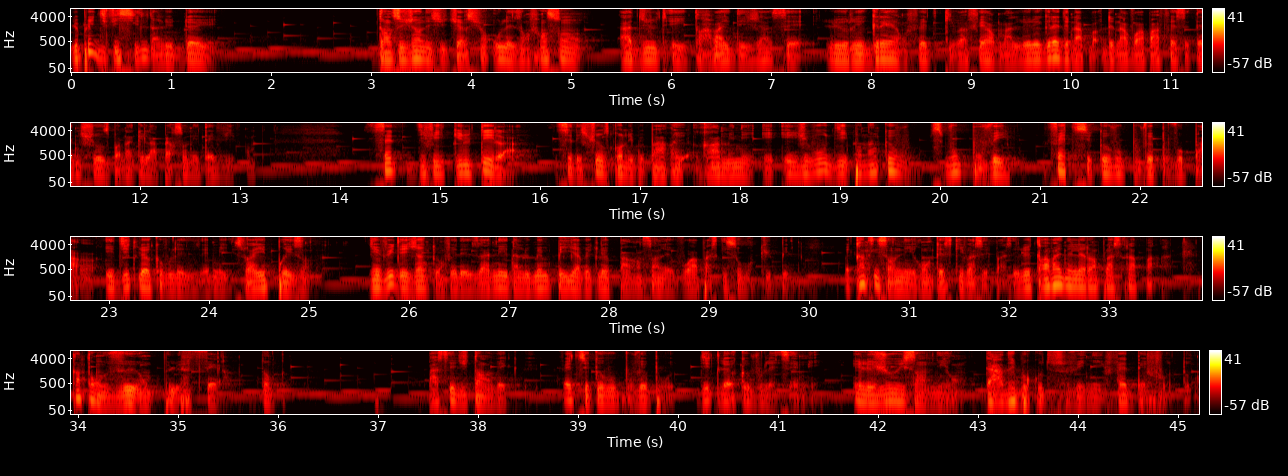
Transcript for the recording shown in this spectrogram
Le plus difficile dans le deuil, dans ce genre de situation où les enfants sont adultes et ils travaillent déjà, c'est le regret en fait qui va faire mal. Le regret de n'avoir pas fait certaines choses pendant que la personne était vivante. Cette difficulté-là, c'est des choses qu'on ne peut pas ramener. Et, je vous dis, pendant que vous, vous pouvez, faites ce que vous pouvez pour vos parents et dites-leur que vous les aimez. Soyez présents. J'ai vu des gens qui ont fait des années dans le même pays avec leurs parents sans les voir parce qu'ils sont occupés. Mais quand ils s'en iront, qu'est-ce qui va se passer? Le travail ne les remplacera pas. Quand on veut, on peut le faire. Donc, passez du temps avec eux. Faites ce que vous pouvez pour eux. Dites-leur que vous les aimez. Et le jour où ils s'en iront, gardez beaucoup de souvenirs. Faites des photos.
